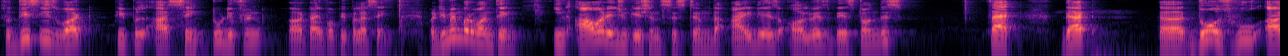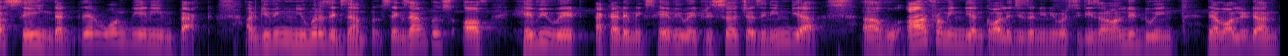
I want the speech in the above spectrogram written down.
So this is what people are saying. Two different uh, type of people are saying. But remember one thing, in our education system, the idea is always based on this fact that uh, those who are saying that there won't be any impact are giving numerous examples. Examples of heavyweight academics heavyweight researchers in india uh, who are from indian colleges and universities are only doing they have already done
